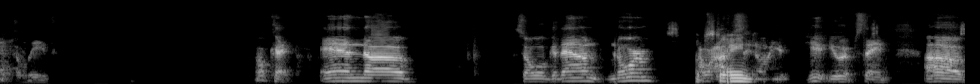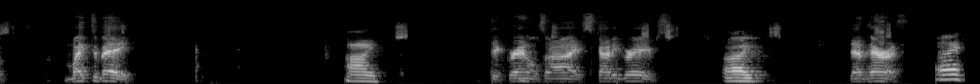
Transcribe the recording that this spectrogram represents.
To leave. Okay, and uh, so we'll go down. Norm? Oh, obviously, Abstain. No, you, you, you abstained. Uh, Mike DeBay, Aye. Dick Reynolds, aye. Scotty Graves, Aye. Deb Harris, Aye.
